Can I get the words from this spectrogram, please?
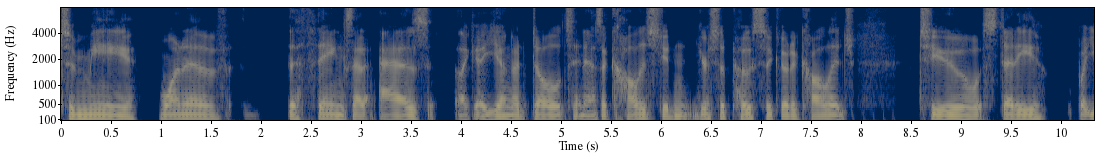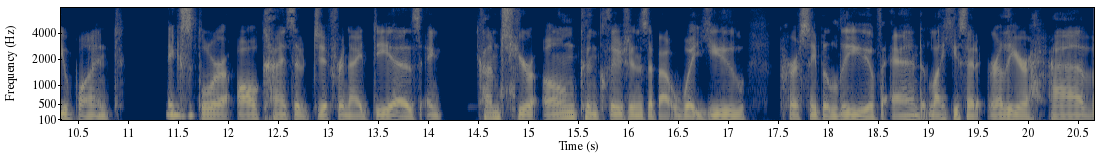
to me, one of the things that as like a young adult and as a college student, you're supposed to go to college to study what you want, mm-hmm. explore all kinds of different ideas and come to your own conclusions about what you personally believe. And like you said earlier, have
